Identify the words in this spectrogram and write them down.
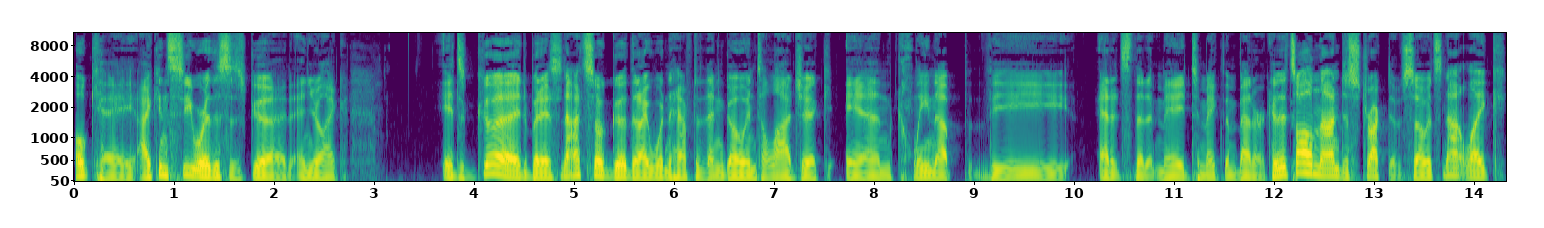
okay, I can see where this is good. And you're like, it's good, but it's not so good that I wouldn't have to then go into Logic and clean up the edits that it made to make them better because it's all non destructive. So it's not like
